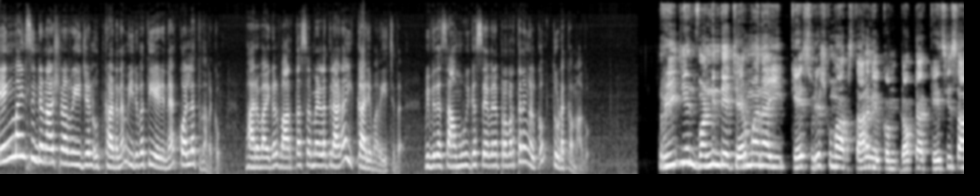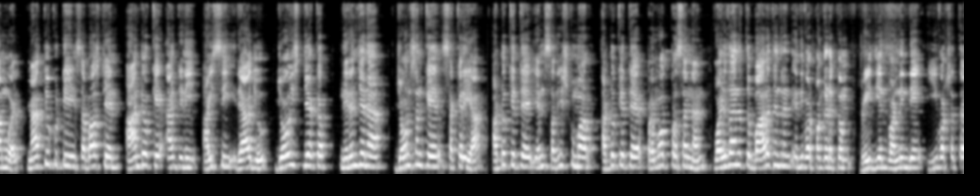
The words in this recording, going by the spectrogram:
യങ് മൈൻഡ്സ് ഇന്റർനാഷണൽ റീജിയൻ ഉദ്ഘാടനം ഇരുപത്തിയേഴിന് കൊല്ലത്ത് നടക്കും. ഭാരവാഹികൾ വാർത്താ സമ്മേളനത്തിലാണ് ഇക്കാര്യം അറിയിച്ചത്. വിവിധ സാമൂഹിക സേവന പ്രവർത്തനങ്ങൾക്കും തുടക്കമാകും. റീജിയൻ വണ്ണിന്റെ ചെയർമാനായി കെ സുരേഷ് കുമാർ സ്ഥാനമേൽക്കും doctor K C Samuel Mathew Kutty Sebastian Anto K Antony I C Raju Joyce Jacob Niranjana Johnson K Sakkariya advocate N Satheesh Kumar advocate Pramod Prasannan Vazhuthanath Balachandran എന്നിവർ പങ്കെടുക്കും. റീജിയൻ വണ്ണിന്റെ ഈ വർഷത്തെ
